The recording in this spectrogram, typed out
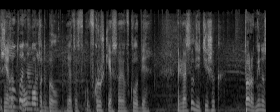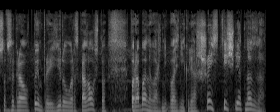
Да У меня что тут угодно опыт можно. был. Я тут в, в кружке в своем в клубе. Пригласил детишек. Пару минусов сыграл, поимпровизировал, рассказал, что барабаны возникли аж 6 тысяч лет назад.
